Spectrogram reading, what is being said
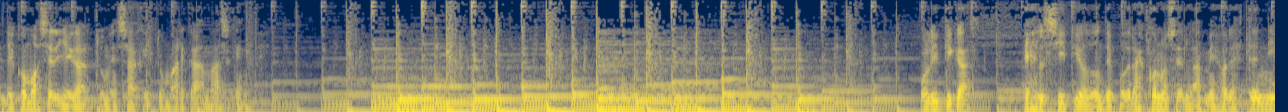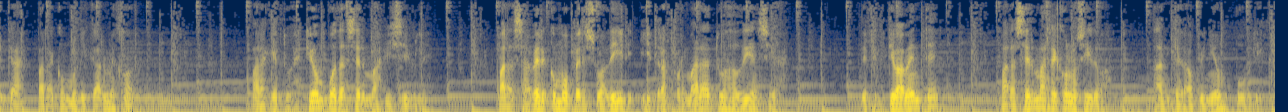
de cómo hacer llegar tu mensaje y tu marca a más gente. Políticas es el sitio donde podrás conocer las mejores técnicas para comunicar mejor, para que tu gestión pueda ser más visible, para saber cómo persuadir y transformar a tus audiencias, definitivamente para ser más reconocidos ante la opinión pública.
